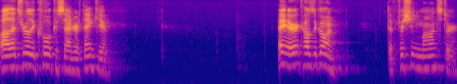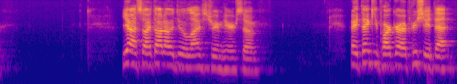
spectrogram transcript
wow, that's really cool, Cassandra. Thank you. Hey, Eric, how's it going? The fishing monster. Yeah, so I thought I would do a live stream here, so. Hey, thank you, Parker. I appreciate that.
